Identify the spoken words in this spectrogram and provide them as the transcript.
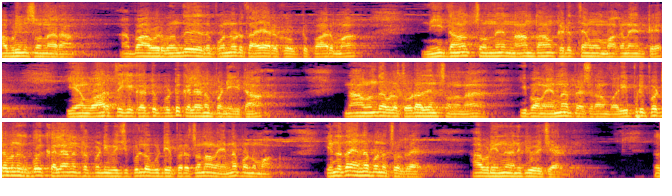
அப்படின்னு சொன்னாராம். அப்போ அவர் வந்து அந்த பொண்ணோட தாயாரை கூப்பிட்டு பாருமா நீ தான் சொன்னேன் நான் தான் கெடுத்தேன் உன் மகனேன்ட்டு. என் வார்த்தைக்கு கட்டுப்பட்டு கல்யாணம் பண்ணிக்கிட்டான். நான் வந்து அவளை தொடாதேன்னு சொன்னேன்? இப்போ அவன் என்ன பேசுகிறான் பாரு. இப்படிப்பட்டவனுக்கு போய் கல்யாணத்தை பண்ணி வச்சு பிள்ளை குட்டியை பெற சொன்னால் அவன் என்ன பண்ணுவான் என்னதான் என்ன பண்ண சொல்கிறேன் அப்படின்னு அனுப்பி வச்சார். இந்த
